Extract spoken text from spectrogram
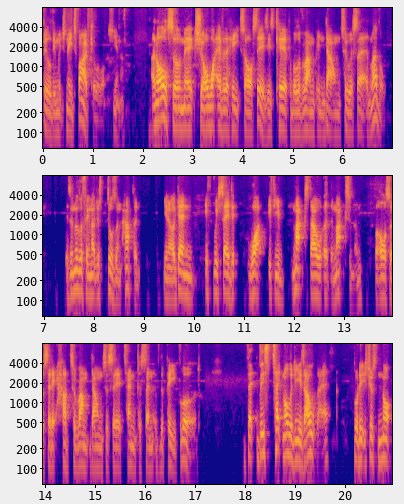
building which needs five kilowatts, you know. And also make sure whatever the heat source is is capable of ramping down to a certain level is another thing that just doesn't happen. You know, again, if we said what if you maxed out at the maximum, but also said it had to ramp down to say 10% of the peak load, that this technology is out there, but it's just not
